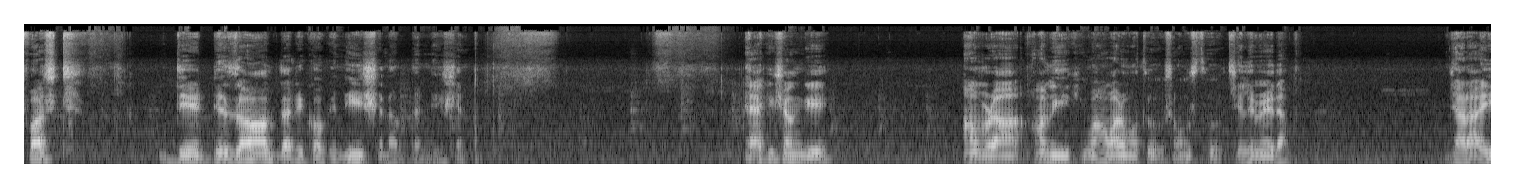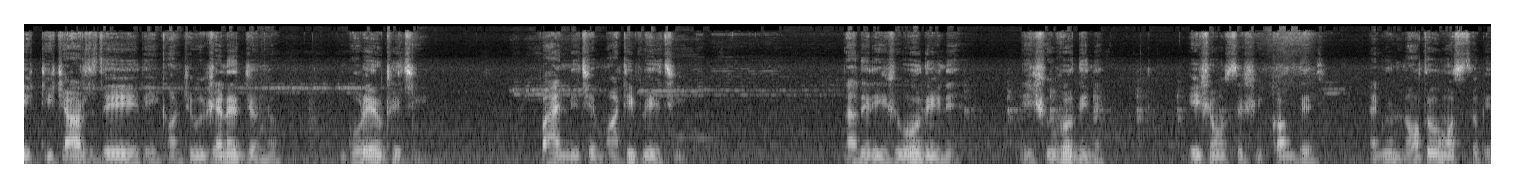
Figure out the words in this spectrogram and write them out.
First they deserve the recognition of the nation একই সঙ্গে আমরা, আমি কিংবা আমার মতো সমস্ত ছেলেমেয়েরা, যারা এই টিচার্সদের এই কন্ট্রিবিউশনের জন্য গড়ে উঠেছি, পায়ের নিচে মাটি পেয়েছি, তাদের এই শুভ দিনে এই শুভ দিনে এই সমস্ত শিক্ষকদের একদম নত মস্তকে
